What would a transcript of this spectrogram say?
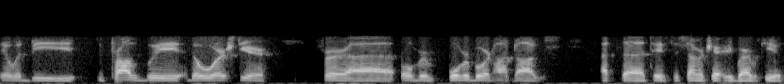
It would be probably the worst year for uh over overboard hot dogs at the Taste of Summer charity barbecue.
